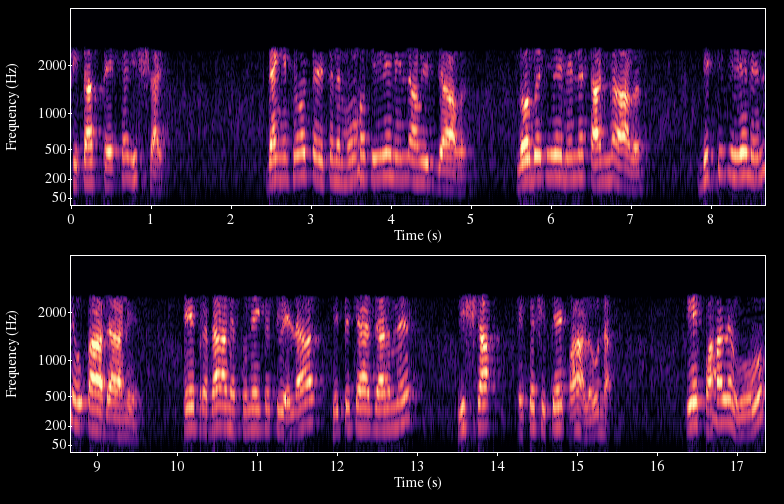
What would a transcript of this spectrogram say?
සිතත් එක්ක 20යි. දැන් ඒකෝට එතන මෝහ කියේ මෙන්න අවිද්‍යාව. ලෝභ කියේ මෙන්න තණ්හාව. ditthi කියේ මෙන්න උපාදානය. ඒ ප්‍රධාන තුන එකතු වෙලා චිත්තචා ධර්ම 20ක් එක සිතේ පහළ වුණා. ඒ පහළ වූ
